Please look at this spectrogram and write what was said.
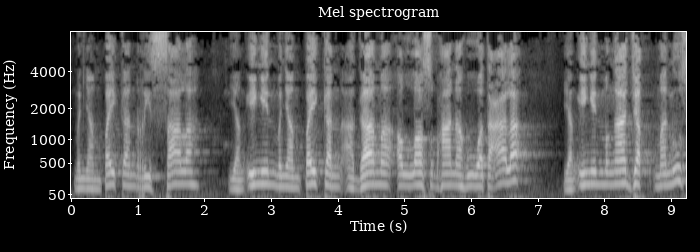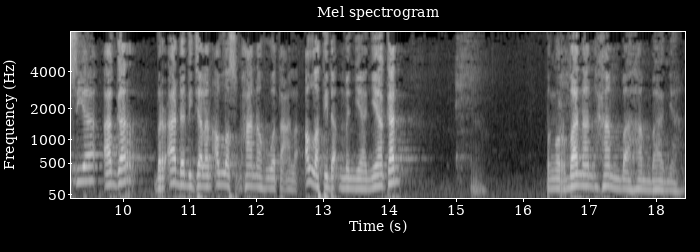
menyampaikan risalah, yang ingin menyampaikan agama Allah Subhanahu wa taala, yang ingin mengajak manusia agar berada di jalan Allah Subhanahu wa taala. Allah tidak menyia-nyiakan pengorbanan hamba-hambanya.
